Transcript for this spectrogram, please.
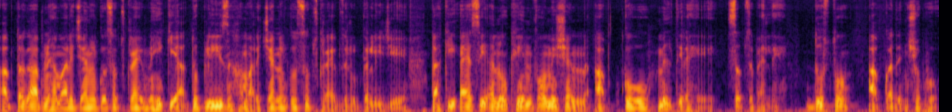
अब तक आपने हमारे चैनल को सब्सक्राइब नहीं किया तो प्लीज़ हमारे चैनल को सब्सक्राइब ज़रूर कर लीजिए, ताकि ऐसी अनोखी इन्फॉर्मेशन आपको मिलती रहे सबसे पहले। दोस्तों, आपका दिन शुभ हो।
